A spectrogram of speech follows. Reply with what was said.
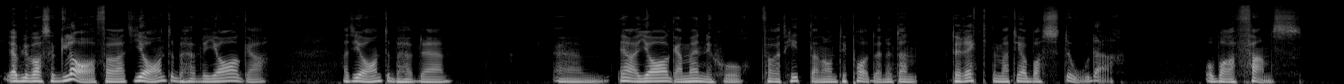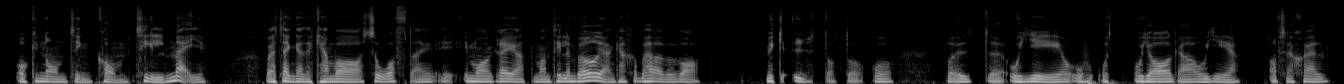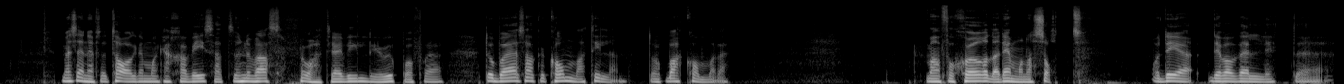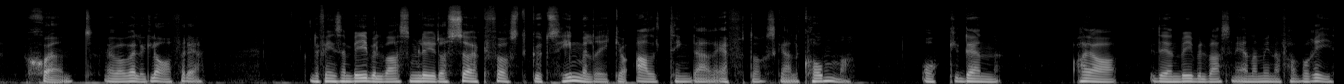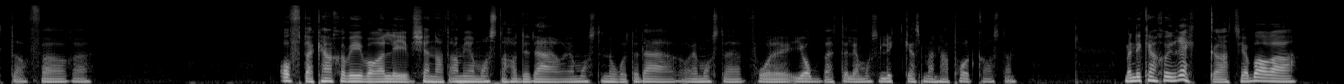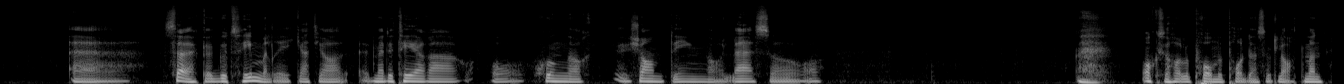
jag blev bara så glad för att jag inte behövde jaga. Att jag inte behövde um, ja, jaga människor för att hitta någon till podden utan det räckte med att jag bara stod där och bara fanns och någonting kom till mig. Och jag tänker att det kan vara så ofta i, i många grejer att man till en början kanske behöver vara mycket utåt och, och vara ute och ge och, och, och jaga och ge av sig själv. Men sen efter ett tag när man kanske har visat universum då att jag är villig att uppoffra, då börjar saker komma till en. Då bara kommer det. Man får skörda det man har sått. Och det, det var väldigt eh, skönt. Jag var väldigt glad för det. Det finns en bibelvers som lyder Sök först Guds himmelrike och allting därefter skall komma. Och den har jag, den bibelversen är en av mina favoriter för eh, ofta kanske vi i våra liv känner att ah, men jag måste ha det där och jag måste nå det där och jag måste få det jobbet eller jag måste lyckas med den här podcasten. Men det kanske räcker att jag bara eh, söker Guds himmelrike, att jag mediterar och sjunger eh, chanting och läser och också håller på med podden såklart, men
